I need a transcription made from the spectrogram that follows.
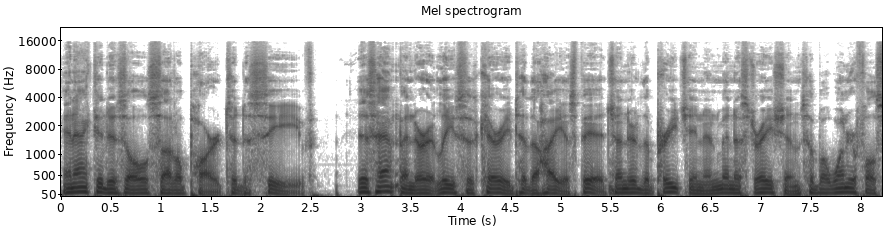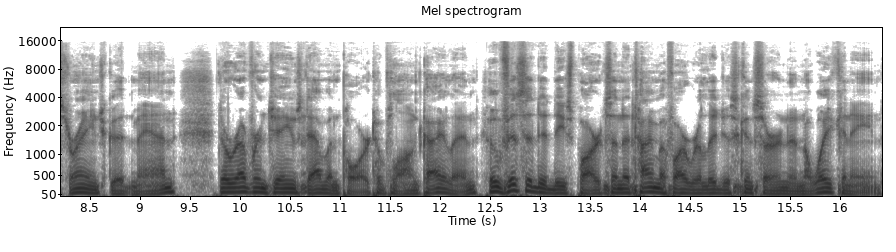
and acted his old subtle part to deceive. This happened, or at least was carried to the highest pitch, under the preaching and ministrations of a wonderful, strange good man, the Reverend James Davenport of Long Island, who visited these parts in the time of our religious concern and awakening,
